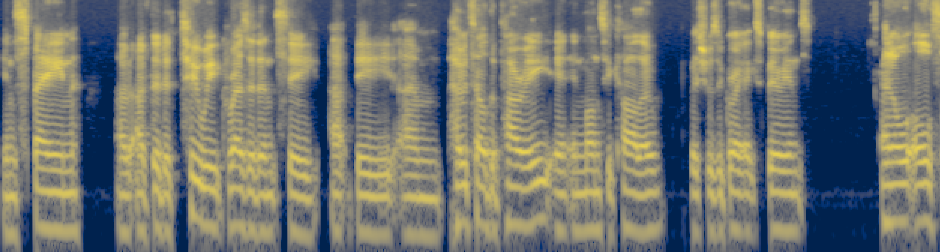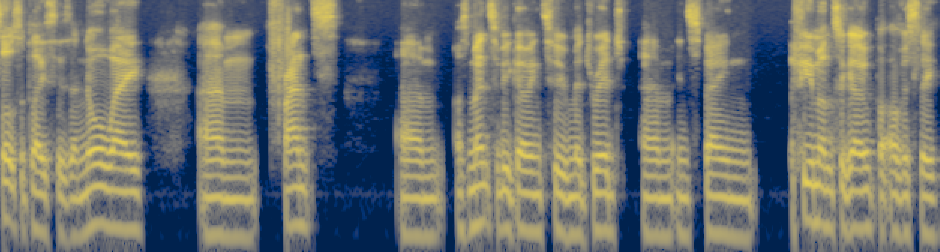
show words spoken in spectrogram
in Spain. I've, I've did a two week residency at the um, Hotel de Paris in, in Monte Carlo, which was a great experience, and all, all sorts of places. And Norway, um, France. Um, I was meant to be going to Madrid um, in Spain a few months ago, but obviously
